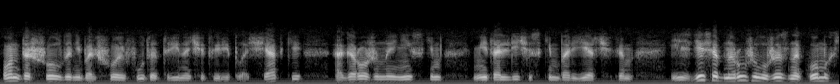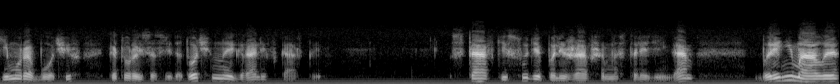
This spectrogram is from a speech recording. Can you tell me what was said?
он дошел до небольшой фута 3 на 4 площадки, огороженной низким металлическим барьерчиком, и здесь обнаружил уже знакомых ему рабочих, которые сосредоточенно играли в карты. Ставки, судя по лежавшим на столе деньгам, были немалые,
